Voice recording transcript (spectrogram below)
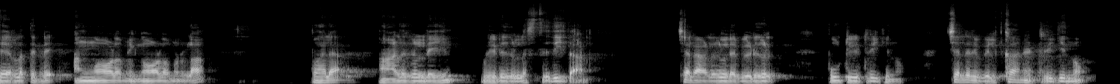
കേരളത്തിന്റെ അങ്ങോളം ഇങ്ങോളമുള്ള പല ആളുകളുടെയും വീടുകളിലെ സ്ഥിതി ഇതാണ്. ചില ആളുകളുടെ വീടുകൾ പൂട്ടിയിട്ടിരിക്കുന്നു ചിലർ വിൽക്കാനിട്ടിരിക്കുന്നു.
